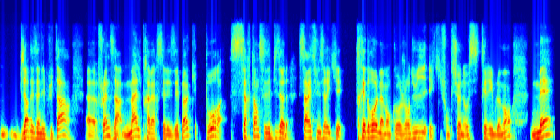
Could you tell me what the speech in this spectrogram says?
bien des années plus tard, Friends a mal traversé les époques pour certains de ses épisodes. Ça reste une série qui est très drôles même encore aujourd'hui et qui fonctionnent aussi terriblement, mais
